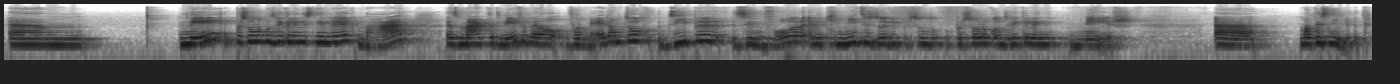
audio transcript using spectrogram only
Ehm, nee, persoonlijke ontwikkeling is niet leuk, maar het maakt het leven wel voor mij dan toch dieper, zinvoller. En ik geniet dus door die persoon persoonlijke ontwikkeling meer. Uh, maar het is niet leuk.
